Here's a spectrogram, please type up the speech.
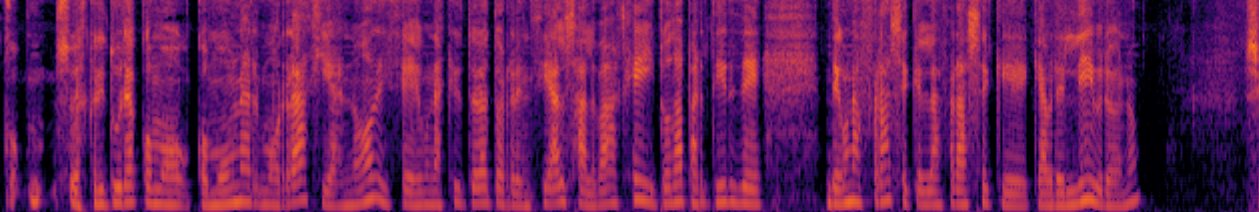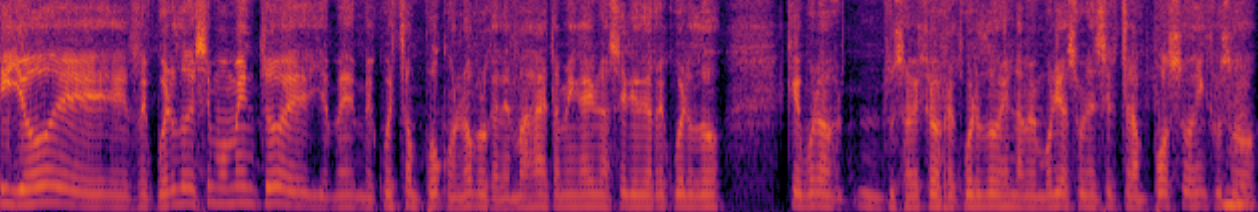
co- su escritura como, como una hemorragia, ¿no? Dice, una escritura torrencial, salvaje y todo a partir de, de una frase, que es la frase que, que abre el libro, ¿no? Sí, yo eh, recuerdo ese momento, eh, me, me cuesta un poco, ¿no? Porque además también hay una serie de recuerdos que, bueno, tú sabes que los recuerdos en la memoria suelen ser tramposos, incluso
